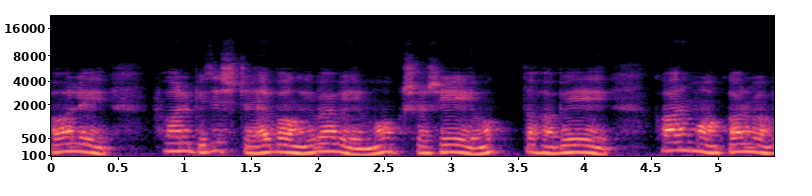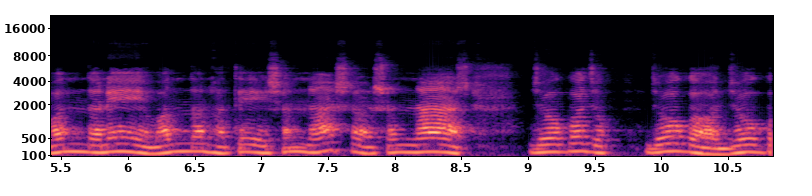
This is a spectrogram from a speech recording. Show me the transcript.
ফলে, ফল বিশিষ্ট এবং এভাবে মোক্ষ সে মুক্ত হবে। কর্ম কর্ম বন্ধনে বন্ধন হতে সন্ন্যাস সন্ন্যাস, যোগ যোগ যোগ,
